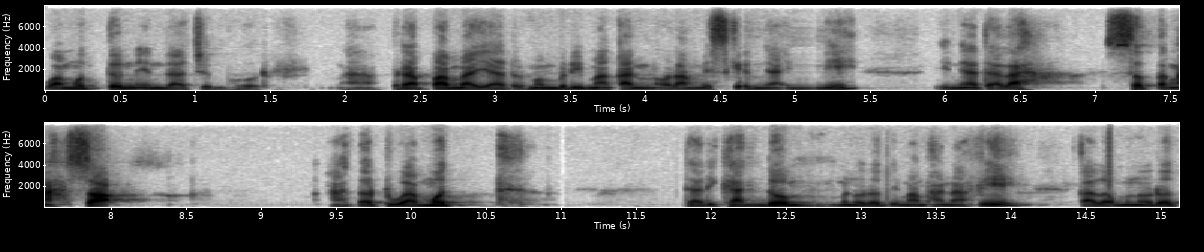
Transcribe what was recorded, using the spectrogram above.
wa indal jumhur. Nah, berapa bayar memberi makan orang miskinnya ini? Ini adalah setengah sok atau dua mud dari gandum menurut Imam Hanafi. Kalau menurut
